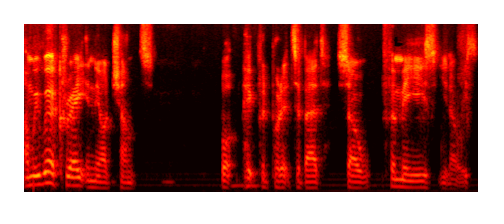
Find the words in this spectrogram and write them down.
And we were creating the odd chance, but Pickford put it to bed. So for me, he's, you know, he's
